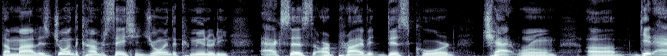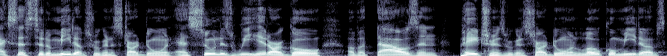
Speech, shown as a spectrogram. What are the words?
tamales. Join the conversation, join the community, access our private Discord chat room, uh, get access to the meetups we're going to start doing. As soon as we hit our goal of a thousand patrons, we're going to start doing local meetups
